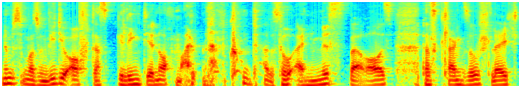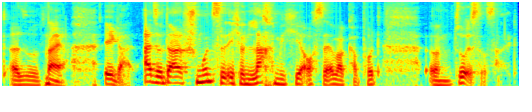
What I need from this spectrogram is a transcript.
nimmst du mal so ein Video auf, das gelingt dir nochmal und dann kommt da so ein Mist bei raus. Das klang so schlecht. Also naja, egal. Also da schmunzel ich und lache mich hier auch selber kaputt. Ähm, so ist es halt.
